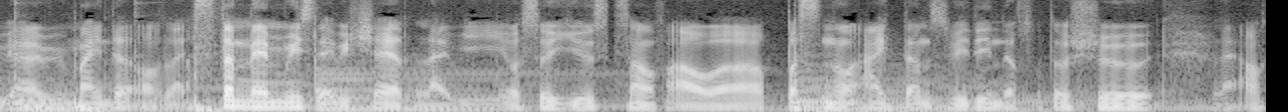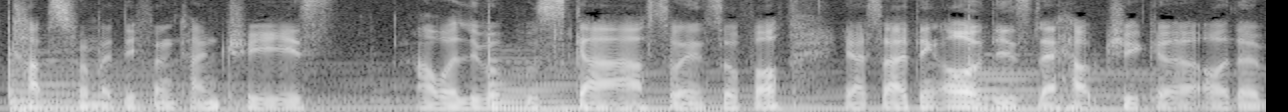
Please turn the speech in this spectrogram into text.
we are reminded of like certain memories that we shared Like we also use some of our personal items within the photo shoot, like our cups from the different countries, our Liverpool scarf, so and so forth. Yeah, so I think all of these like help trigger all the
